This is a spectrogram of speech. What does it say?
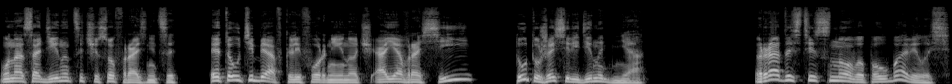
У нас одиннадцать часов разницы. Это у тебя в Калифорнии ночь, а я в России, тут уже середина дня. Радости снова поубавилось,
